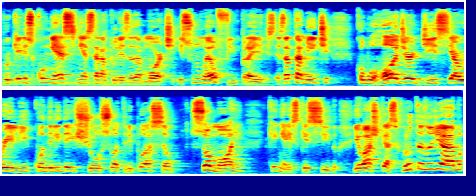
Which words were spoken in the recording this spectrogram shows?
Porque eles conhecem essa natureza da morte. Isso não é o fim para eles. Exatamente como Roger disse a Rayleigh quando ele deixou sua tripulação. Só morre quem é esquecido. E eu acho que as frutas do diabo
